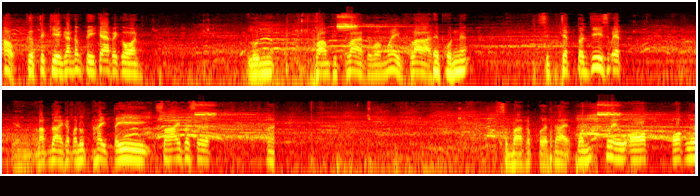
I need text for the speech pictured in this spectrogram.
เอ้า เกือบจะเกี่ยงกันต้องตีแก้ไปก่อน ลุ้นความผิดพลาดแต่ว่าไม่พลาด ได้ผลนะ 17 ต่อ 21 ยังรับได้ครับอนุษให้ตีซ้ายประเสริฐอะสบาครับเปิดได้บอลเร็วออกออกเล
